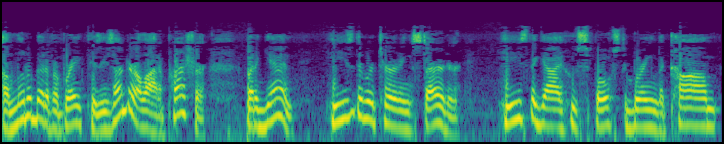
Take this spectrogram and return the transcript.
a little bit of a break because he's under a lot of pressure. But again, he's the returning starter. He's the guy who's supposed to bring the calm.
